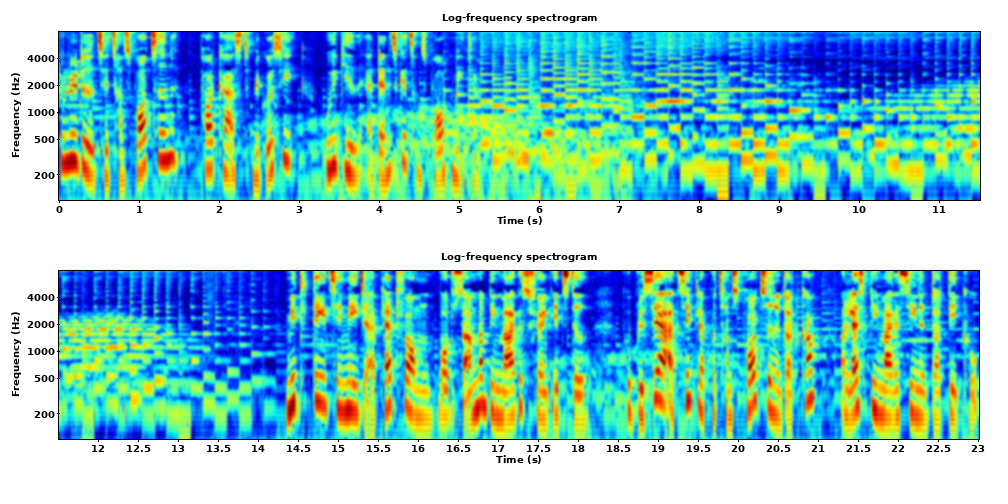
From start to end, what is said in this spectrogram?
Du lyttede til Transporttidene, podcast med Gussi, udgivet af Danske Transportmedier. Mit DT Media er platformen, hvor du samler din markedsføring et sted. Publicer artikler på transporttidene.com og lastbilmagasinet.dk.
